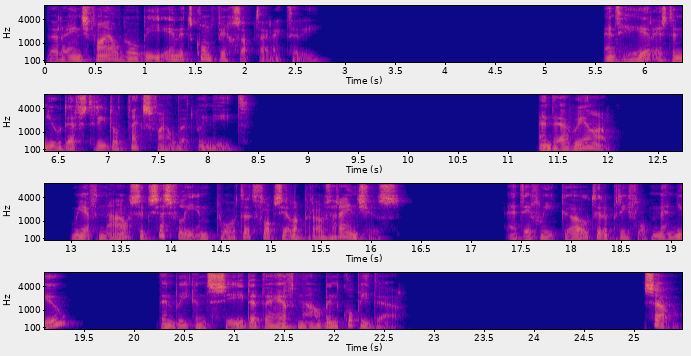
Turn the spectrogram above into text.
the range file will be in its config subdirectory. And here is the new devs3.txt file that we need. And there we are. We have now successfully imported Flopzilla Pro's ranges. And if we go to the preflop menu, then we can see that they have now been copied there. So,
